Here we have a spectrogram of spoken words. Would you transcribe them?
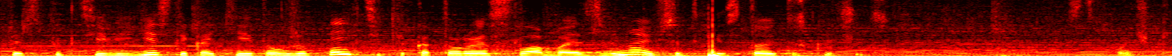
в перспективе? Есть ли какие-то уже пунктики, которые слабое звено и все-таки стоит исключить с цепочки?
